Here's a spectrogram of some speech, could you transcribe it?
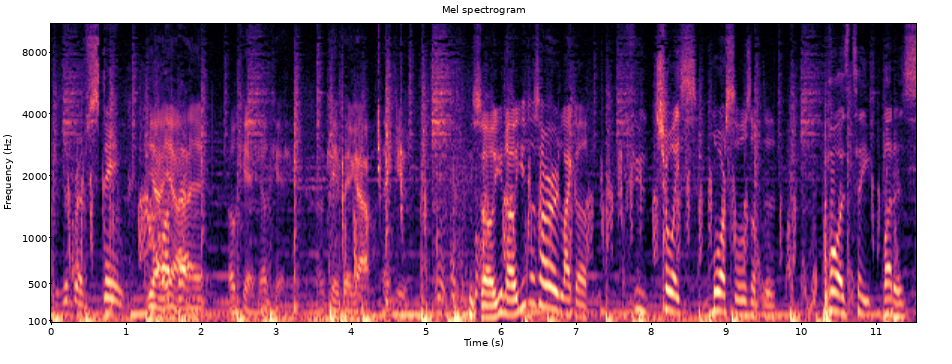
'cause Your breath stink. Yeah yeah. I- okay okay okay Big Al. Thank you. So you know you just heard like a, a few choice morsels of the pause tape butters.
